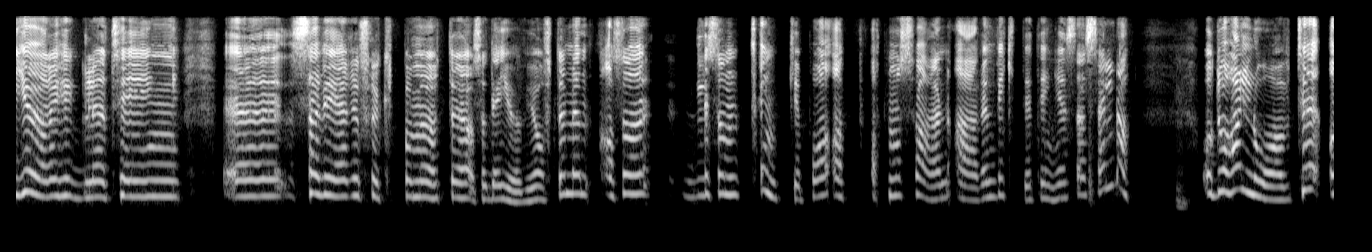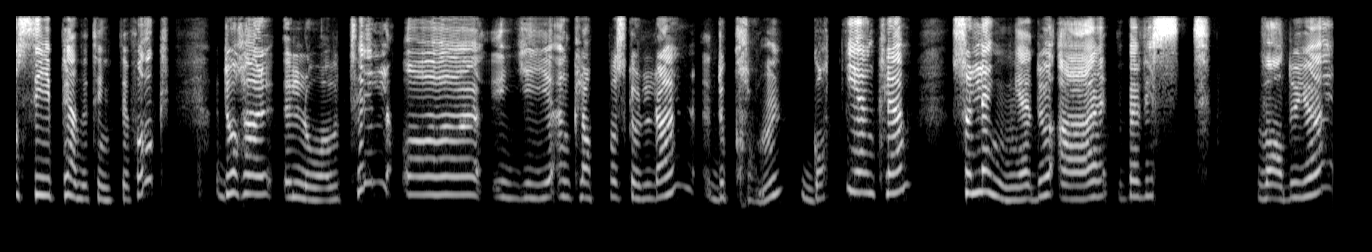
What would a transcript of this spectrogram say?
gjøre hyggelige ting, eh, servere frukt på møtet, altså det gjør vi jo ofte, men altså liksom tenke på at atmosfæren er en viktig ting i seg selv, da. Mm. Og du har lov til å si pene ting til folk. Du har lov til å gi en klapp på skulderen. Du kan godt gi en klem, så lenge du er bevisst hva du gjør,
